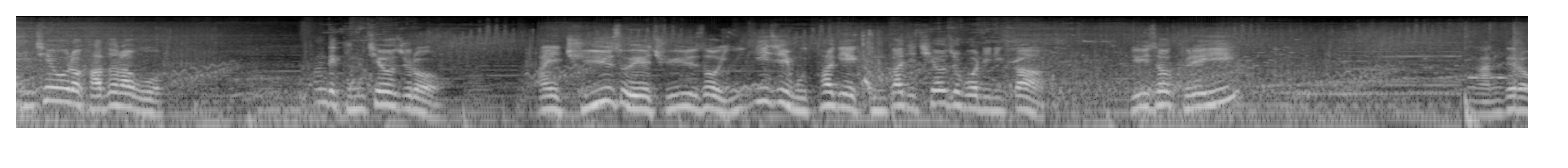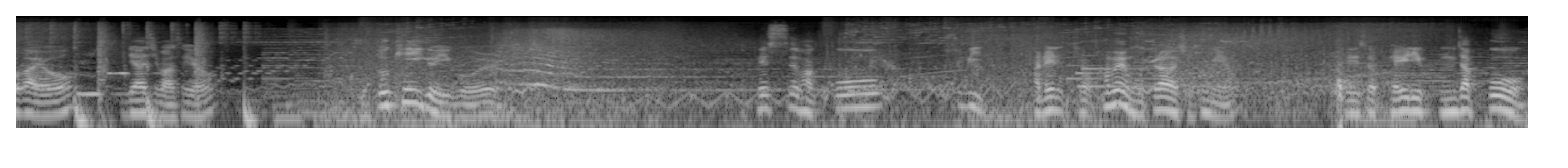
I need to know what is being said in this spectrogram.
궁 채우러 가더라고. 상대 궁 채워주러. 아니 주유소예요 주유소. 이기지 못하게 궁까지 채워줘 버리니까. 여기서 그레이? 궁 안 들어가요. 기대하지 마세요. 어떻게 이겨 이걸. 패스 받고 수비 잘해 저 화면 못 들어가 죄송해요. 그래서 베일이 공 잡고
